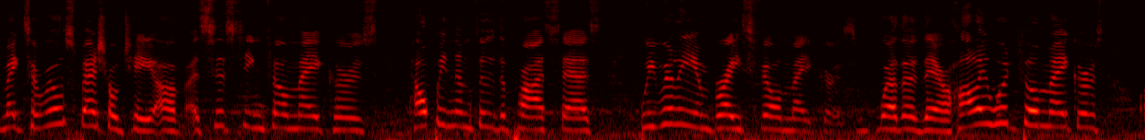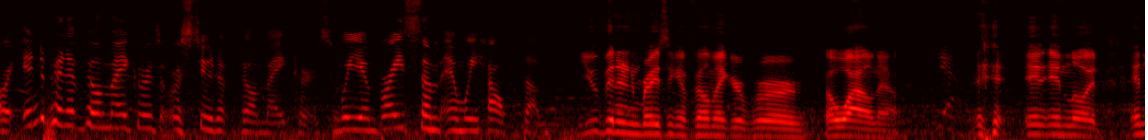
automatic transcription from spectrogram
makes a real specialty of assisting filmmakers, helping them through the process. We really embrace filmmakers, whether they're Hollywood filmmakers or independent filmmakers or student filmmakers. We embrace them and we help them. You've been embracing a filmmaker for a while now. Yeah. in, in Lloyd. And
